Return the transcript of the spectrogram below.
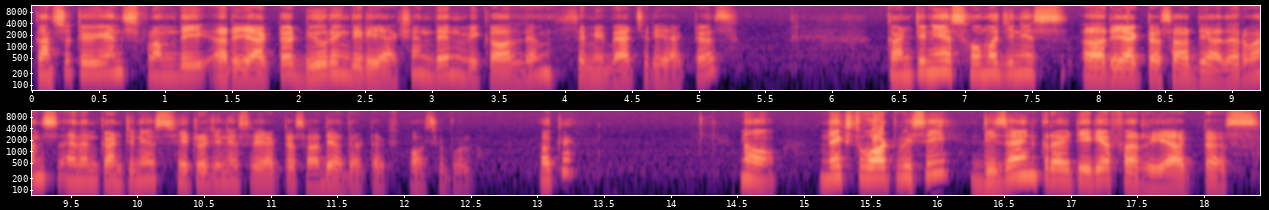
constituents from the uh, reactor during the reaction then we call them semi batch reactors. Continuous homogeneous uh, reactors are the other ones and then continuous heterogeneous reactors are the other types possible. Okay. Now, next what we see design criteria for reactors.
